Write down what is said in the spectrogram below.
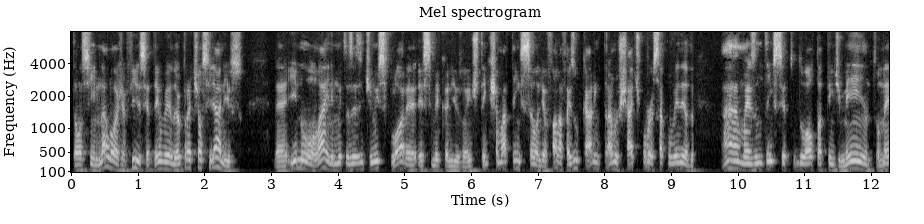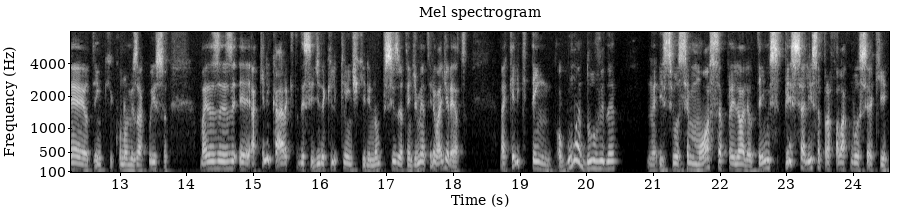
Então, assim, na loja física, você tem um vendedor para te auxiliar nisso. Né? E no online, muitas vezes a gente não explora esse mecanismo, a gente tem que chamar atenção ali. Eu falo, faz o cara entrar no chat e conversar com o vendedor. Ah, mas não tem que ser tudo autoatendimento, né? Eu tenho que economizar com isso. Mas às vezes é, aquele cara que está decidido, aquele cliente que ele não precisa de atendimento, ele vai direto. Aquele que tem alguma dúvida, né, e se você mostra para ele, olha, eu tenho um especialista para falar com você aqui,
